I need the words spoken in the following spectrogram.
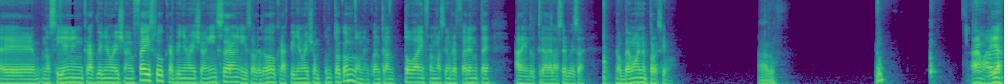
Eh, nos siguen en Craft Beer Generation en Facebook, Craft Beer Generation en Instagram y sobre todo craftbeergeneration.com donde encuentran toda la información referente a la industria de la cerveza. Nos vemos en el próximo. Claro. Ay, María.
